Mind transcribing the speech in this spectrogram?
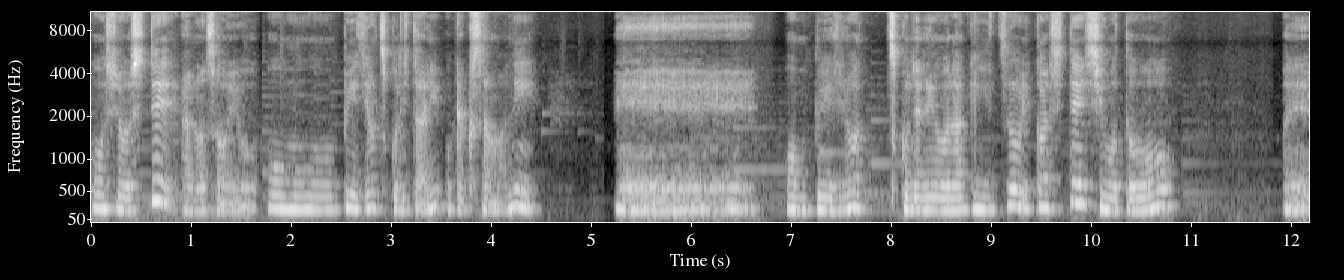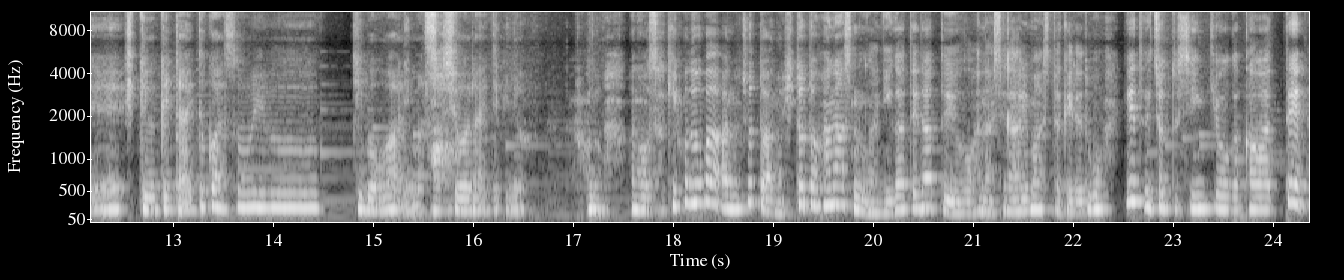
交渉して、あの、そういうホームページを作りたいお客様に、えー、ホームページを作れるような技術を活かして仕事を、えー引き受けたいとか、そういう希望はありますあ。将来的には。ほど。あの、先ほどは、あの、ちょっとあの、人と話すのが苦手だというお話がありましたけれども、現在ちょっと心境が変わって、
